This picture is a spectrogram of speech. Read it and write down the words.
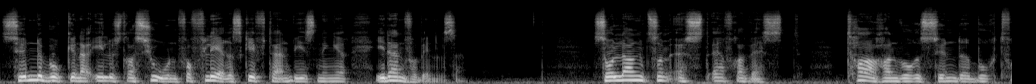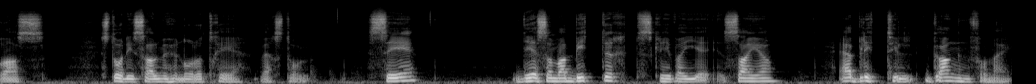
Syndebukken er illustrasjon for flere skrifthenvisninger i den forbindelse. Så langt som øst er fra vest, tar han våre synder bort fra oss, står det i Salme 103, vers 12. Se, det som var bittert, skriver Jesaja, er blitt til gagn for meg.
